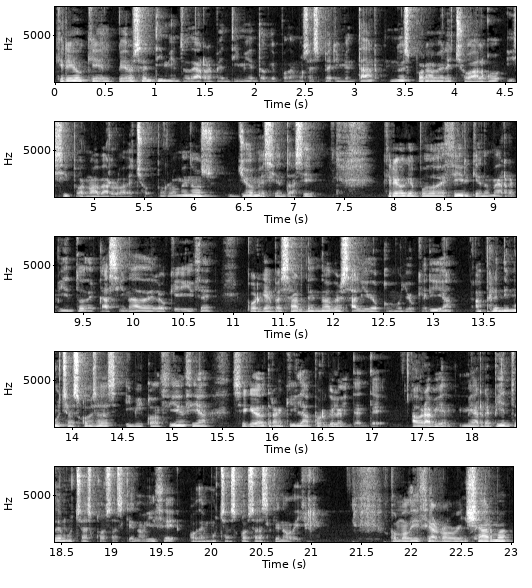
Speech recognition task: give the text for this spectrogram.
creo que el peor sentimiento de arrepentimiento que podemos experimentar no es por haber hecho algo y sí por no haberlo hecho, por lo menos yo me siento así. Creo que puedo decir que no me arrepiento de casi nada de lo que hice, porque a pesar de no haber salido como yo quería, aprendí muchas cosas y mi conciencia se quedó tranquila porque lo intenté. Ahora bien, me arrepiento de muchas cosas que no hice o de muchas cosas que no dije. Como dice Robin Sharma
